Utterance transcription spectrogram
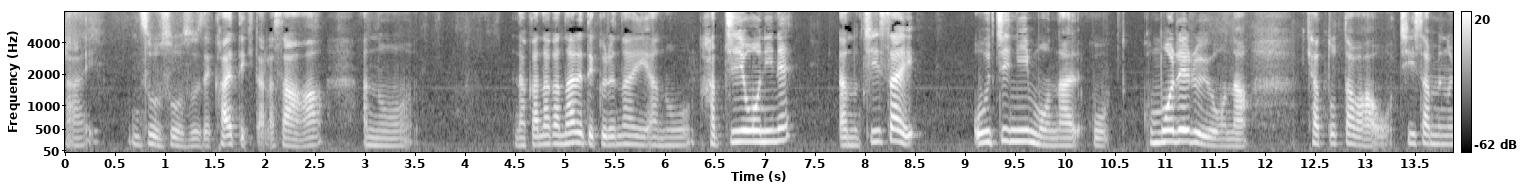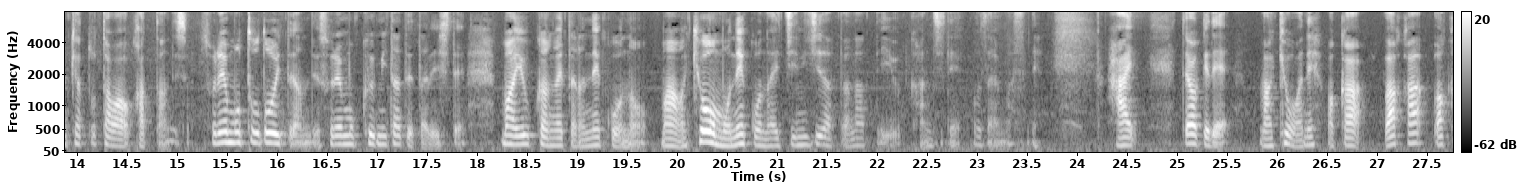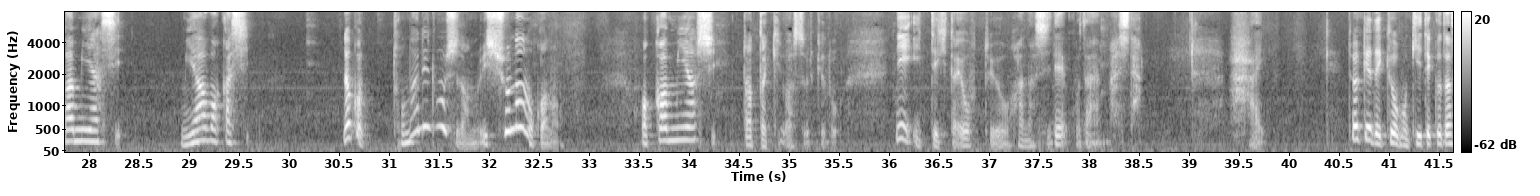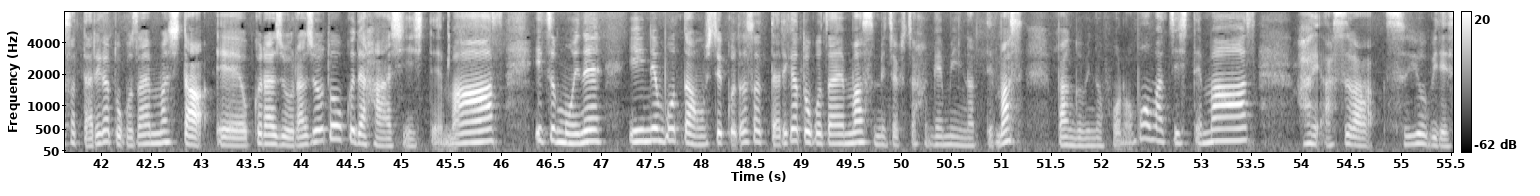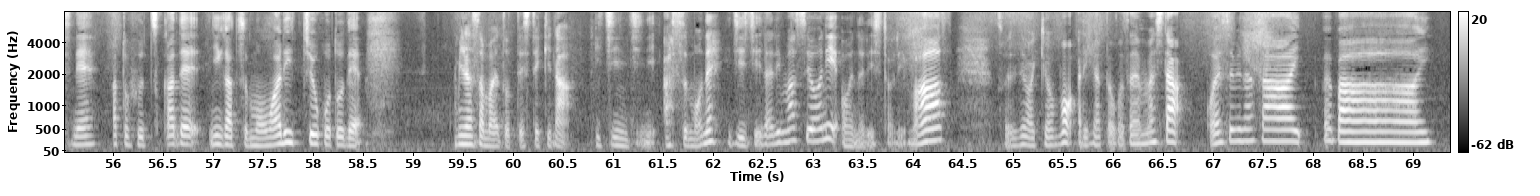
はいそうそうそう。で帰ってきたらさあのなかなか慣れてくれないあの八王にねあの小さいお家にもなこうこもれるようなキャットタワーを小さめのキャットタワーを買ったんですよ。それも届いてたんでそれも組み立てたりしてまあよく考えたら猫のまあ今日も猫な一日だったなっていう感じでございますね。はい。というわけでまあ今日はね若若若宮市宮若市。なんか隣同士なの？一緒なのかな？若宮市だった気がするけどに行ってきたよというお話でございました。はいというわけで今日も聞いてくださってありがとうございました。えー、オクラジオラジオトークで配信してます。いつもね、いいねボタンを押してくださってありがとうございます。めちゃくちゃ励みになってます。番組のフォローもお待ちしてます。はい、明日は水曜日ですね。あと2日で2月も終わりっていうことで、皆様にとって素敵な一日に、明日もね、一日になりますようにお祈りしております。それでは今日もありがとうございました。おやすみなさい。バイバーイ。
